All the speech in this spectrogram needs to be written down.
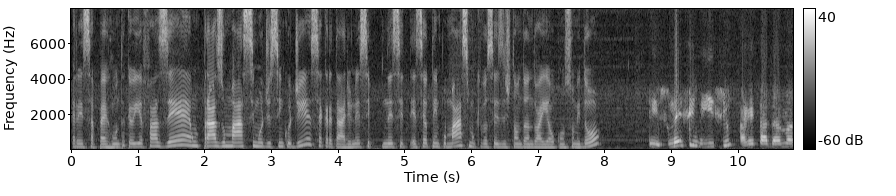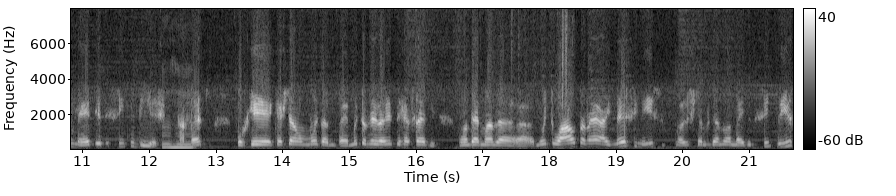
Era essa pergunta que eu ia fazer. É um prazo máximo de cinco dias, secretário? Nesse, nesse, esse é o tempo máximo que vocês estão dando aí ao consumidor? Isso. Nesse início, a gente está dando uma média de cinco dias, uhum. tá certo? Porque questão, muita, é, muitas vezes a gente recebe uma demanda uh, muito alta, né? Aí nesse início, nós estamos dando uma média de cinco dias,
